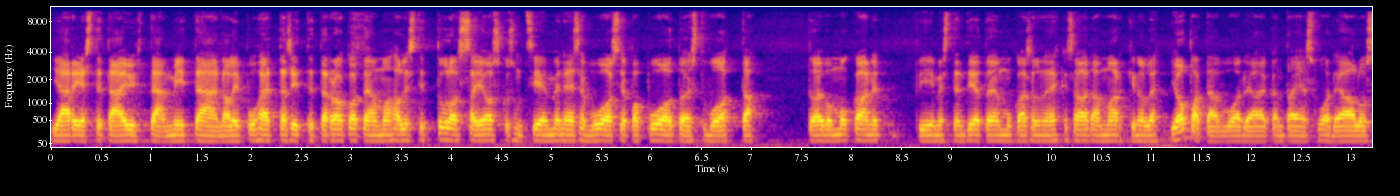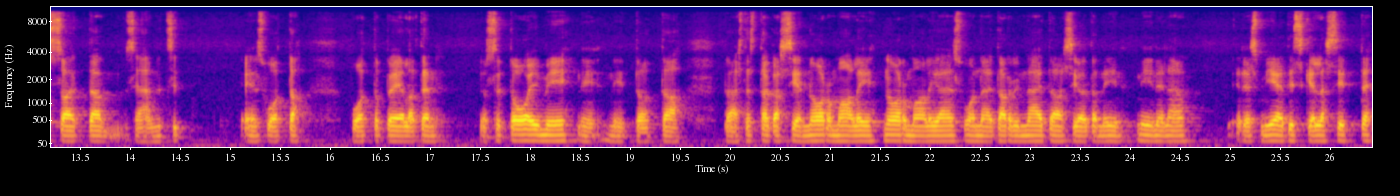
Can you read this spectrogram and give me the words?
järjestetään yhtään mitään. Oli puhetta sitten, että rokote on mahdollisesti tulossa joskus, mutta siihen menee se vuosi, jopa puolitoista vuotta. Toivon mukaan nyt viimeisten tietojen mukaan sellainen ehkä saadaan markkinoille jopa tämän vuoden aikana tai ensi vuoden alussa, että sehän nyt sitten ensi vuotta, vuotta peilaten, jos se toimii, niin, niin tota, päästäisiin takaisin siihen normaaliin, normaaliin ja ensi vuonna ei tarvitse näitä asioita niin, niin enää edes mietiskellä sitten.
